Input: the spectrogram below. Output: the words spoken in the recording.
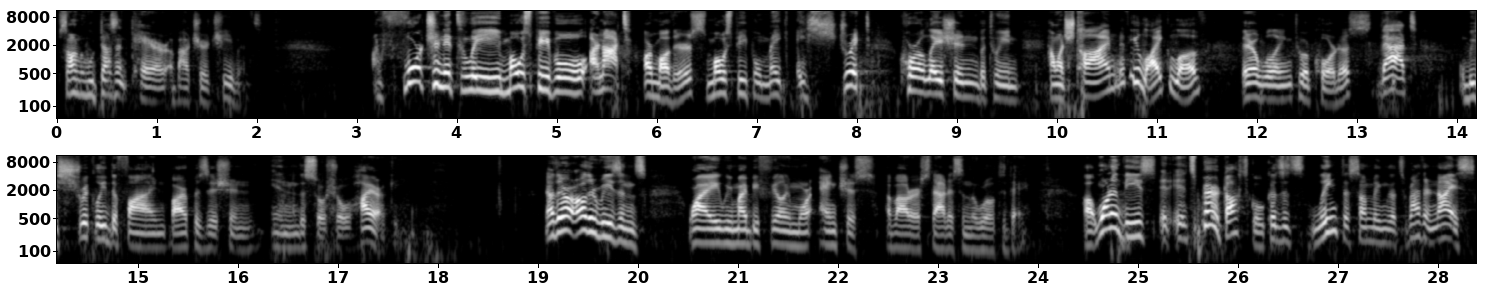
someone who doesn't care about your achievements. Unfortunately, most people are not our mothers. Most people make a strict correlation between how much time, if you like, love, they're willing to accord us. That will be strictly defined by our position in the social hierarchy. Now, there are other reasons why we might be feeling more anxious about our status in the world today. Uh, one of these, it, it's paradoxical because it's linked to something that's rather nice,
